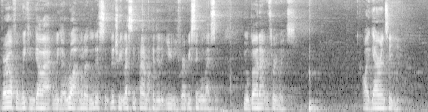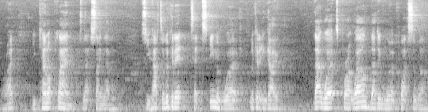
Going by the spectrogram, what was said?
very often we can go out and we go, right, I'm going to literally lesson plan like I did at uni for every single lesson. You'll burn out in three weeks. I guarantee you. All right? You cannot plan to that same level. So you have to look at it, take the scheme of work, look at it and go, that worked quite well, that didn't work quite so well.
